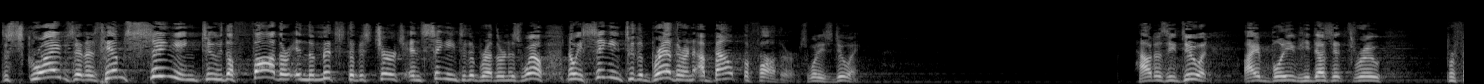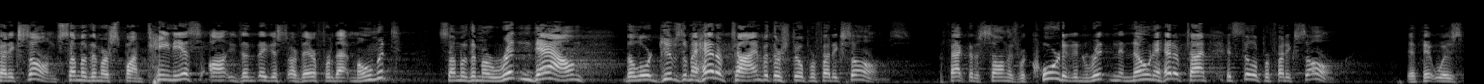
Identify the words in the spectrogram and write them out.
describes it as him singing to the Father in the midst of his church and singing to the brethren as well. No, he's singing to the brethren about the Father, is what he's doing. How does he do it? I believe he does it through prophetic songs. Some of them are spontaneous, uh, they just are there for that moment. Some of them are written down. The Lord gives them ahead of time, but they're still prophetic songs. The fact that a song is recorded and written and known ahead of time, it's still a prophetic song. If it was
